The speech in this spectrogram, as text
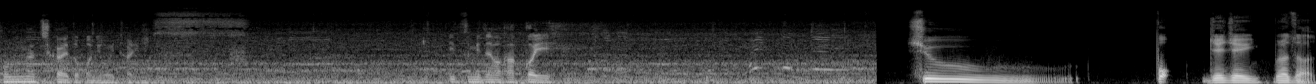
こんな近いところに置いてありますいつ見てもかっこいい。シューポ。JJ ブラザーズ。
